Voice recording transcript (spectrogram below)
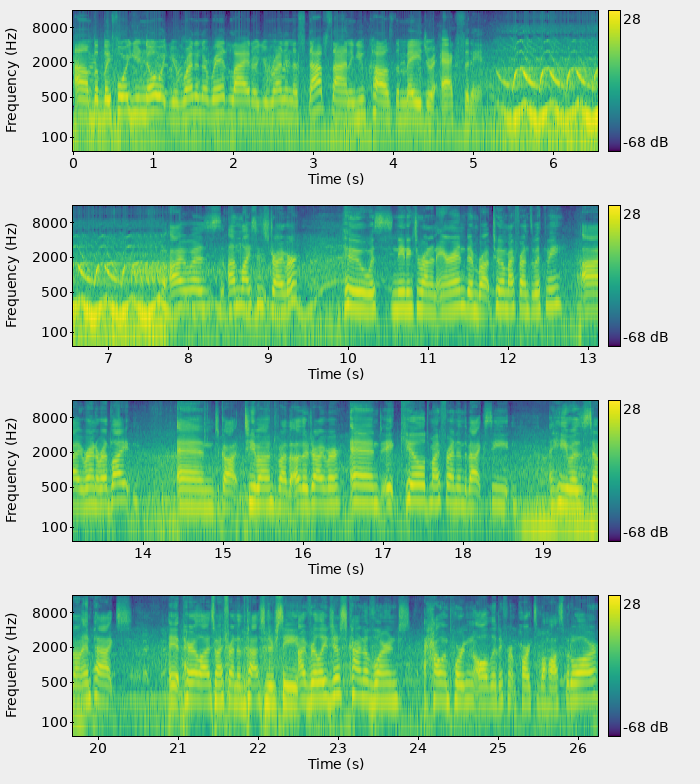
um, but before you know it, you're running a red light or you're running a stop sign and you've caused a major accident. I was unlicensed driver who was needing to run an errand and brought two of my friends with me. I ran a red light and got T-boned by the other driver and it killed my friend in the back seat. He was dead on impact. It paralyzed my friend in the passenger seat. I've really just kind of learned how important all the different parts of a hospital are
